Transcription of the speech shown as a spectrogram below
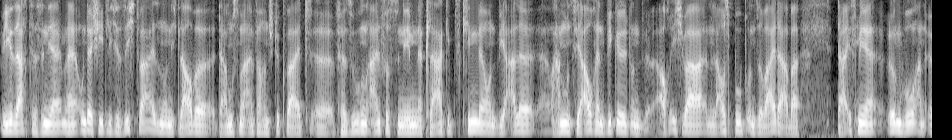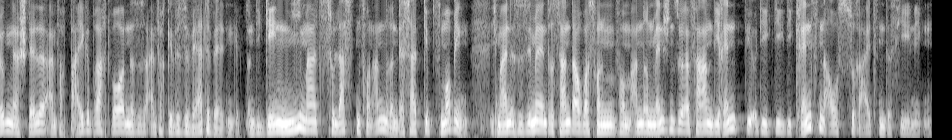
wie gesagt, das sind ja immer unterschiedliche Sichtweisen und ich glaube, da muss man einfach ein Stück weit äh, versuchen, Einfluss zu nehmen. Na klar gibt's Kinder und wir alle haben uns ja auch entwickelt und auch ich war ein Lausbub und so weiter, aber da ist mir irgendwo an irgendeiner Stelle einfach beigebracht worden, dass es einfach gewisse Wertewelten gibt. Und die gehen niemals zu Lasten von anderen. Deshalb gibt's Mobbing. Ich meine, es ist immer interessant, auch was von, vom anderen Menschen zu erfahren, die, die, die, die Grenzen auszureizen desjenigen.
